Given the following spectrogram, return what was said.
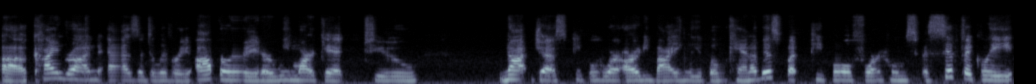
Uh, kind Run as a delivery operator, we market to not just people who are already buying legal cannabis, but people for whom specifically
